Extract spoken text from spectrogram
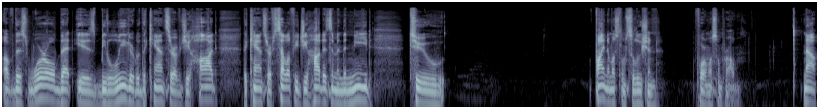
of this world that is beleaguered with the cancer of jihad, the cancer of Salafi jihadism, and the need to find a Muslim solution for a Muslim problem. Now,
